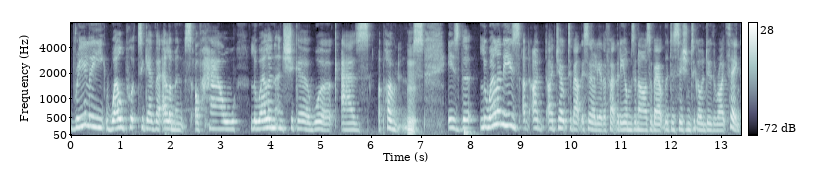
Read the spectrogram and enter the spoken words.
really well put together elements of how Llewellyn and Chigurh work as opponents mm. is that Llewellyn is. I, I, I joked about this earlier, the fact that he ums and ahs about the decision to go and do the right thing.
